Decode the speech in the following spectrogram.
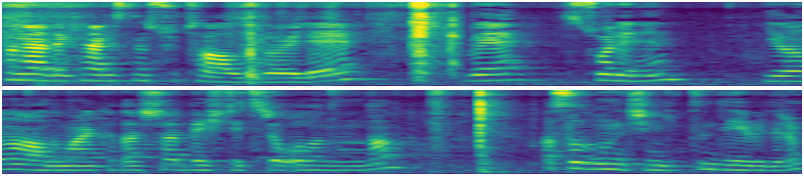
Taner de kendisine süt aldı böyle. Ve Sole'nin yağını aldım arkadaşlar 5 litre olanından. Asıl bunun için gittim diyebilirim.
